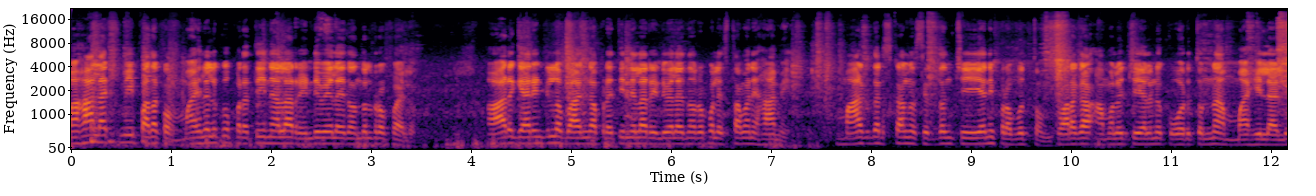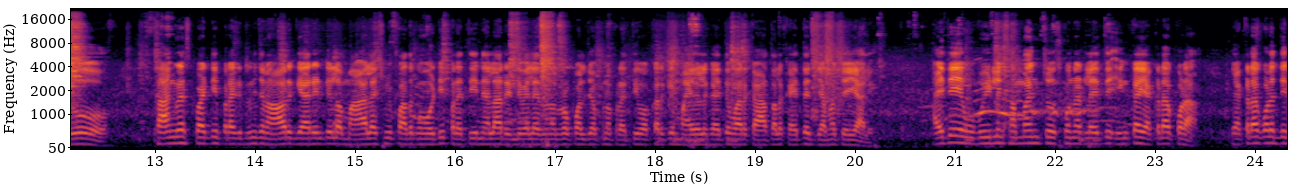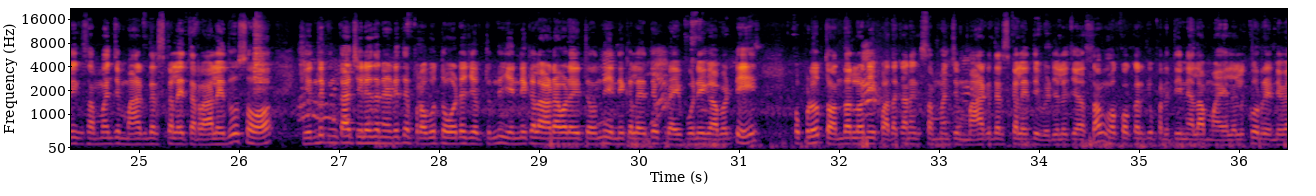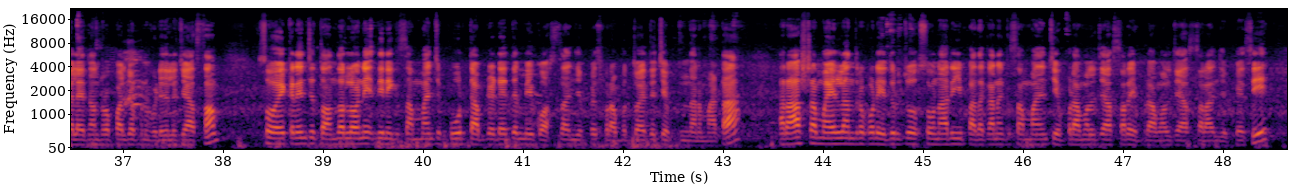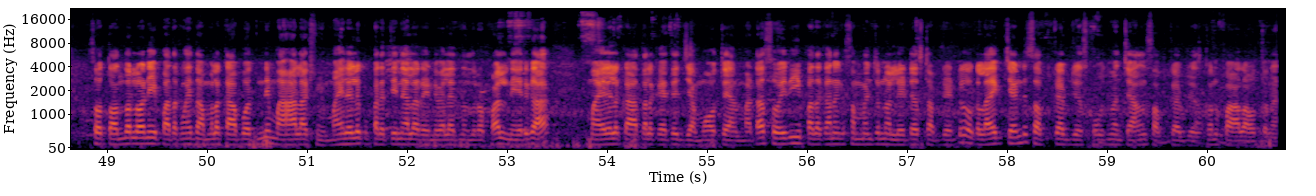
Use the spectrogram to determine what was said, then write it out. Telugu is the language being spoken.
మహాలక్ష్మి పథకం మహిళలకు ప్రతి నెల రెండు వేల ఐదు వందల రూపాయలు. ఆరు గ్యారెంటీలో భాగంగా ప్రతి నెల రెండు వేల ఐదు వందల రూపాయలు ఇస్తామని హామీ. మార్గదర్శకాలను సిద్ధం చేయని ప్రభుత్వం త్వరగా అమలు చేయాలని కోరుతున్న మహిళలు. కాంగ్రెస్ పార్టీ ప్రకటించిన ఆరు గ్యారెంటీలో మహాలక్ష్మి పథకం ఒకటి ప్రతి నెల రెండు వేల ఐదు వందల రూపాయలు చొప్పున ప్రతి ఒక్కరికి మహిళలకైతే వారి ఖాతాలకైతే జమ చేయాలి. అయితే వీటికి సంబంధించి చూసుకున్నట్లయితే ఇంకా ఎక్కడా కూడా ఎక్కడా కూడా దీనికి సంబంధించి మార్గదర్శకాలు అయితే రాలేదు. సో ఎందుకు ఇంకా చేయలేదని అయితే ప్రభుత్వం ఒకటే చెప్తుంది. ఎన్నికల ఆడవాడైతే ఉంది. ఎన్నికలు అయితే ఇప్పుడు అయిపోయినాయి కాబట్టి ఇప్పుడు తొందరలోని ఈ పథకానికి సంబంధించి మార్గదర్శకాలు అయితే విడుదల చేస్తాం. ఒక్కొక్కరికి ప్రతి నెల మహిళలకు రెండు వేల ఐదు వందల రూపాయలు చొప్పున విడుదల చేస్తాం. సో ఇక్కడ నుంచి తొందరలోనే దీనికి సంబంధించి పూర్తి అప్డేట్ అయితే మీకు వస్తుందని చెప్పేసి ప్రభుత్వం అయితే చెప్తుందనమాట రాష్ట్ర మహిళలందరూ కూడా ఎదురు చూస్తున్నారు. ఈ పథకానికి సంబంధించి ఎప్పుడు అమలు చేస్తారో ఎప్పుడు అమలు చేస్తారో అని చెప్పేసి సో తొందరలోనే ఈ పథకం అయితే అమలు కాబోతుంది. మహాలక్ష్మి. మహిళలకు ప్రతి నెల రెండు వేల ఐదు వందల రూపాయలు నేరుగా మహిళల ఖాతాలకు అయితే జమ అవుతాయి అనమాట సో ఇది ఈ పథకానికి సంబంధించిన లేటెస్ట్ అప్డేట్. ఒక లైక్ చేయండి సబ్స్క్రైబ్ చేసుకోవచ్చు మన ఛానల్ సబ్స్క్రైబ్ చేసుకొని ఫాలో అవుతున్నాను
